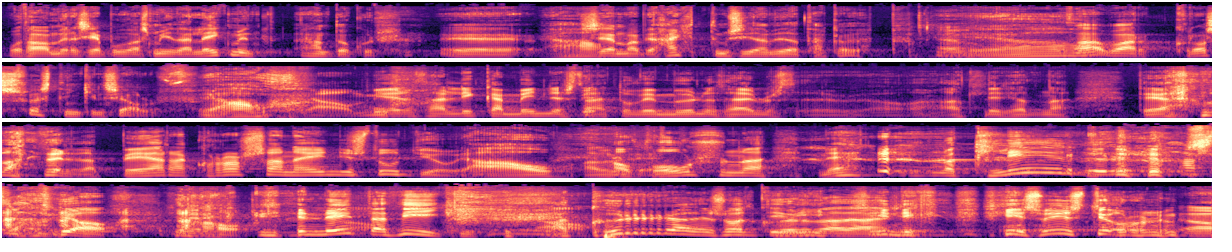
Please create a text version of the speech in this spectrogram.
Og það var mér að sé búið að smíða leikmynd hand okkur eh, sem að við hættum síðan við að taka upp. Já, Og það var krossfestingin sjálf. já, Já, mér er það líka minnist þetta og við munum það eflust uh, allir hérna þegar var verið að bera krossana inn í stúdíu já, þá alveg. fór svona nett, svona kliður Já, já. ég neita því ekki það kurraði svolítið í, í, í sviðstjórunum Já,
